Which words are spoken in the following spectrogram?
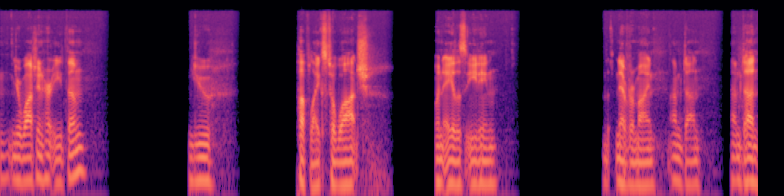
Mm, you're watching her eat them. You pup likes to watch when Ayla's eating. Never mind. I'm done. I'm done.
